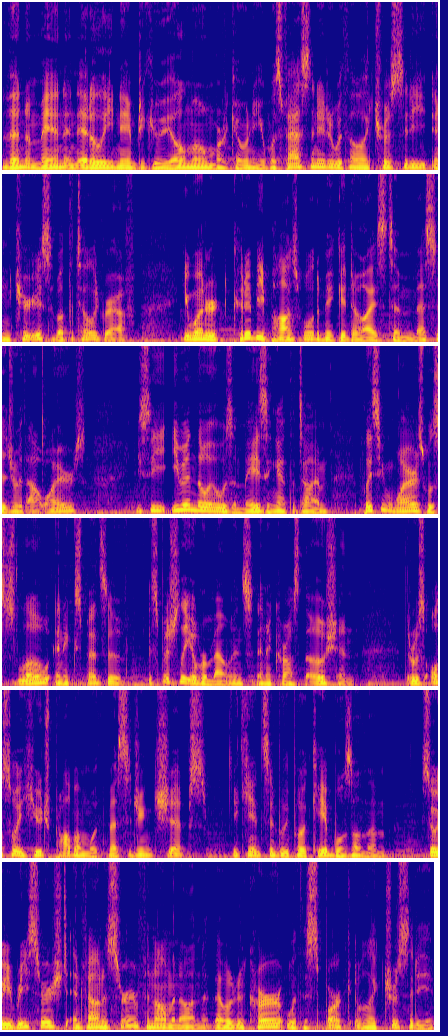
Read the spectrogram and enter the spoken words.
Then a man in Italy named Guglielmo Marconi was fascinated with electricity and curious about the telegraph. He wondered, could it be possible to make a device to message without wires? You see, even though it was amazing at the time, placing wires was slow and expensive, especially over mountains and across the ocean. There was also a huge problem with messaging ships. You can't simply put cables on them. So he researched and found a certain phenomenon that would occur with a spark of electricity.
